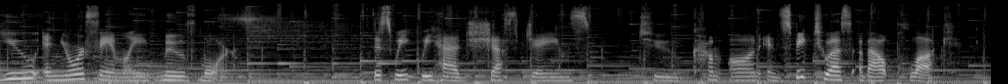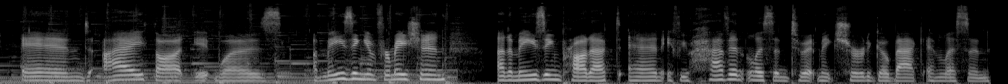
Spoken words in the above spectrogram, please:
you and your family move more. This week, we had Chef James to come on and speak to us about pluck. And I thought it was amazing information, an amazing product. And if you haven't listened to it, make sure to go back and listen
